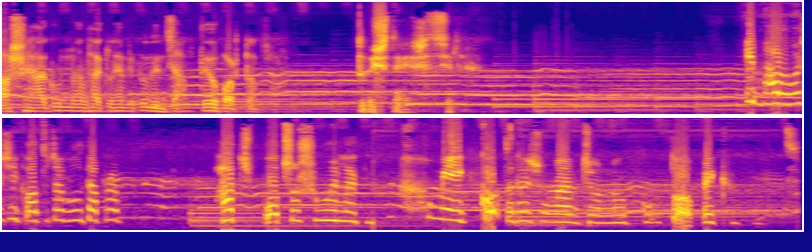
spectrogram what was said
বাসায় আগুন না লাগলে আমি কোনদিন জানতেও পারতাম না। তুমি সেদিন এসেছিলে। ভালোবাসি কথাটা বলতে আপনার পাঁচ বছর সময় লাগবে। আমি এই কথাটা শোনার জন্য কত অপেক্ষা করেছি।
